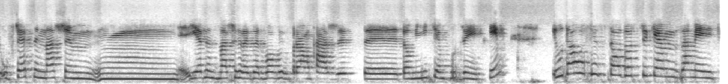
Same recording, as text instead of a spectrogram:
z ówczesnym naszym, mm, jednym z naszych rezerwowych bramkarzy, z y, Dominikiem Budzyńskim. I udało się z Teodorczykiem zamienić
